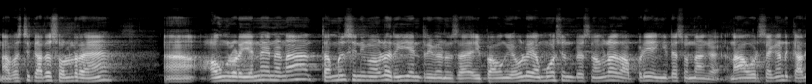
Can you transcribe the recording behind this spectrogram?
நான் ஃபஸ்ட்டு கதை சொல்கிறேன் அவங்களோட எண்ணம் என்னென்னா தமிழ் சினிமாவில் ரீஎன்ட்ரி வேணும் சார் இப்போ அவங்க எவ்வளோ எமோஷன் பேசுனாங்களோ அதை அப்படியே என்கிட்ட சொன்னாங்க. நான் ஒரு செகண்ட் கதையை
